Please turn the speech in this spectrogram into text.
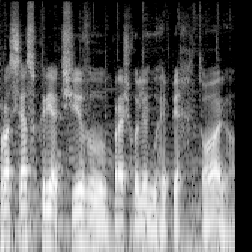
processo criativo para escolher o repertório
